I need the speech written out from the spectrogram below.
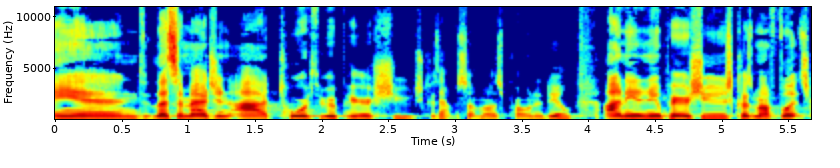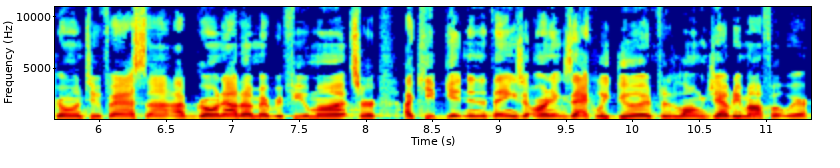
and let's imagine I tore through a pair of shoes, because that was something I was prone to do. I need a new pair of shoes because my foot's growing too fast, and I, I've grown out of them every few months, or I keep getting into things that aren't exactly good for the longevity of my footwear.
